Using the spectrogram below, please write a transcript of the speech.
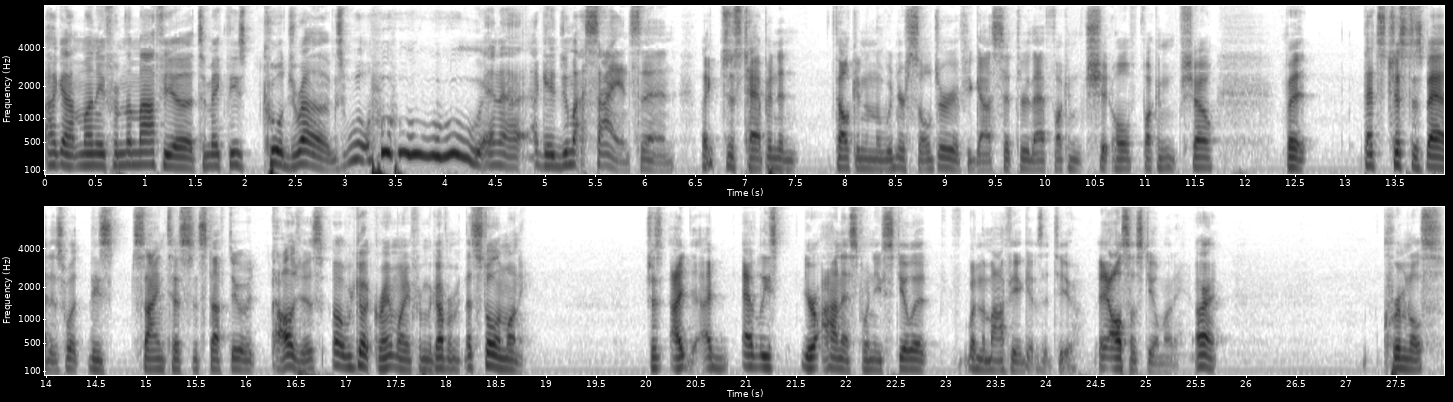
I got money from the mafia to make these cool drugs. And uh, I can do my science then. Like just happened in Falcon and the Winter Soldier. If you gotta sit through that fucking shithole fucking show, but that's just as bad as what these scientists and stuff do at colleges. Oh, we got grant money from the government. That's stolen money. Just I, I at least you're honest when you steal it when the mafia gives it to you. They also steal money. All right. Criminals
